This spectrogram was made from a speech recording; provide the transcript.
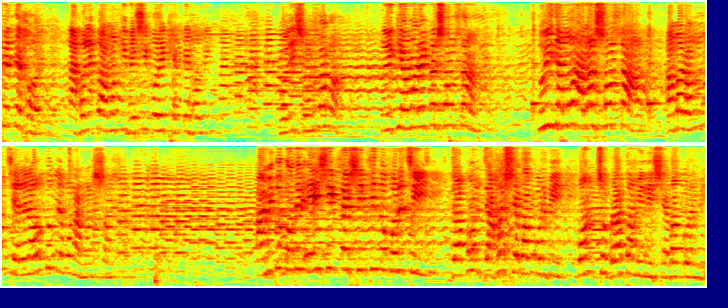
পেতে হয়, তাহলে তো আমাকে বেশি করে খেতে হবে। বলি, শোন বাবা, তুই কি আমার একটা সন্তান? তুই যেমন আমার সন্তান, আমার অন্য ছেলেরাও তো তেমন আমার সন্তান। আমি তো তোদের এই শিক্ষায় শিক্ষিত করেছি, যখন যাহা সেবা করবি, পঞ্চব্রাতা মিলি সেবা করবি।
